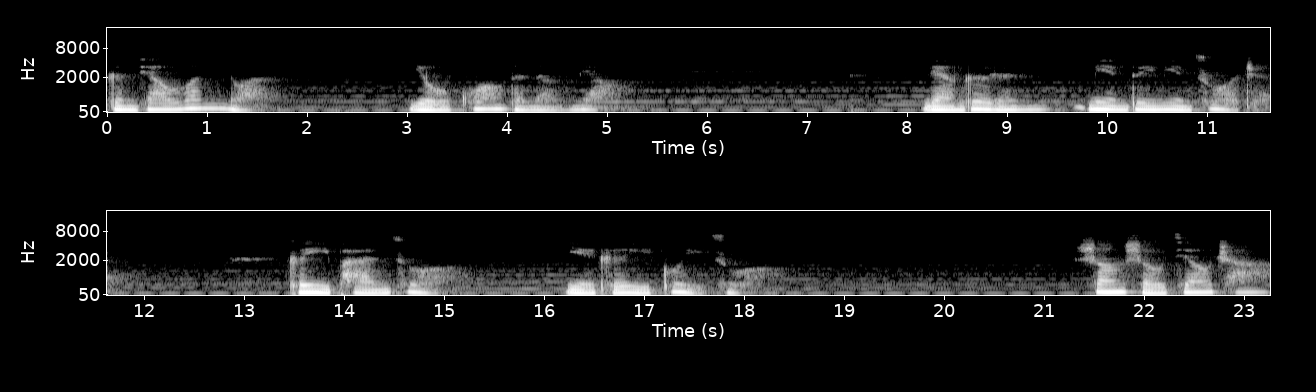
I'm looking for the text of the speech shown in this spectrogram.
更加温暖。有光的能量，两个人面对面坐着，可以盘坐，也可以跪坐，双手交叉，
